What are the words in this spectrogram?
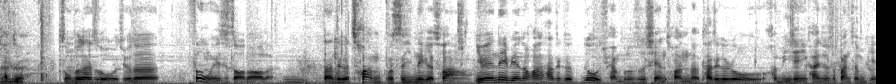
看这，总的来说，我觉得氛围是找到了，嗯，但这个串不是那个串啊，因为那边的话，它这个肉全部都是现穿的，它这个肉很明显一看就是半成品。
